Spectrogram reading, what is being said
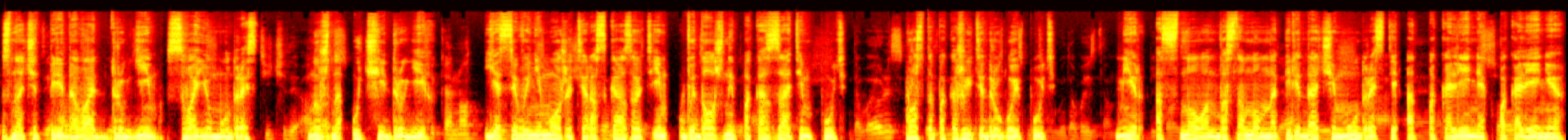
значит передавать другим свою мудрость. Нужно учить других. Если вы не можете рассказывать им, вы должны показать им путь. Просто покажите другой путь. Мир основан в основном на передаче мудрости от поколения к поколению.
